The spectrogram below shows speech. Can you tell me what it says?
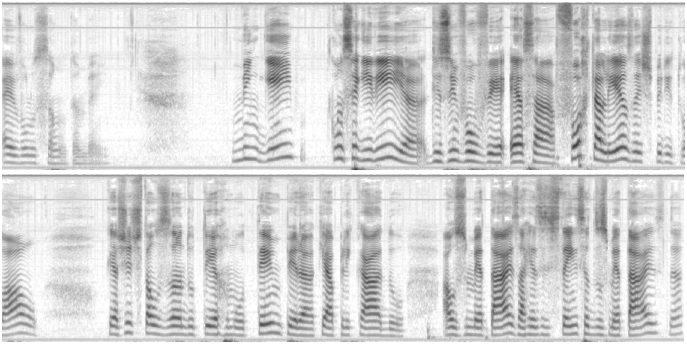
é evolução também. Ninguém conseguiria desenvolver essa fortaleza espiritual, que a gente está usando o termo têmpera, que é aplicado aos metais, a resistência dos metais, né?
